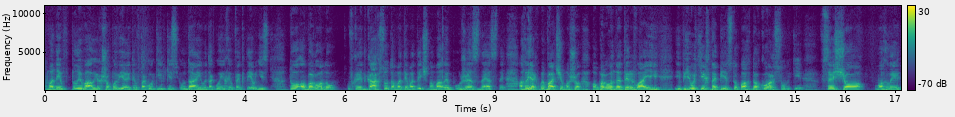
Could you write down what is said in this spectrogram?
вони впливали. Якщо повірити в таку кількість ударів і таку їх ефективність, то оборону в кринках суто математично мали б уже знести. Але як ми бачимо, що оборона триває і б'ють їх на підступах до Корсунки, все, що могли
